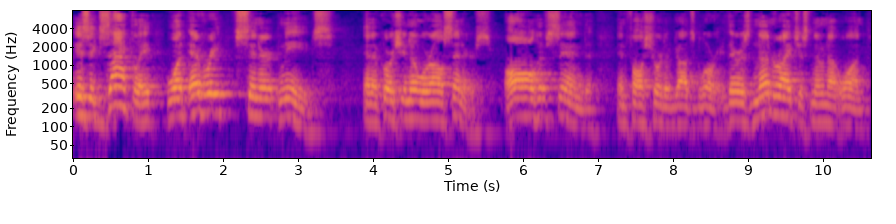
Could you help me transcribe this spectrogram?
is exactly what every sinner needs. And of course, you know we're all sinners. All have sinned and fall short of God's glory. There is none righteous, no, not one,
